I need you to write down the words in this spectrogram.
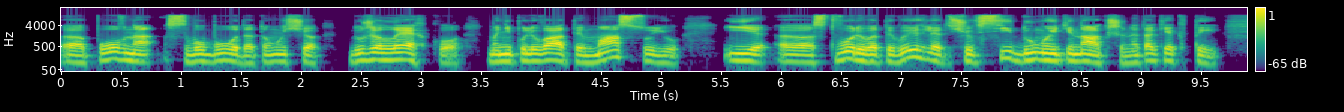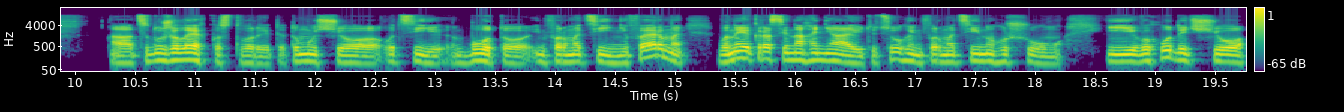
е, повна свобода, тому що дуже легко маніпулювати масою і е, створювати вигляд, що всі думають інакше, не так як ти. Це дуже легко створити, тому що оці бото-інформаційні ферми вони якраз і наганяють цього інформаційного шуму. І виходить, що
